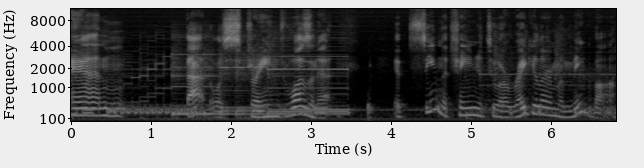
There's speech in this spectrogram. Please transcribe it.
And that was strange, wasn't it? It seemed to change into a regular Mimiga.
